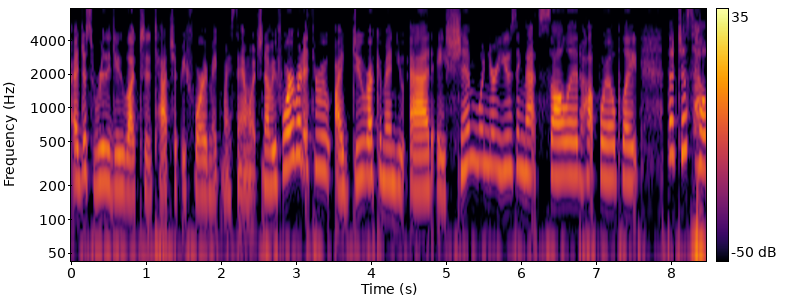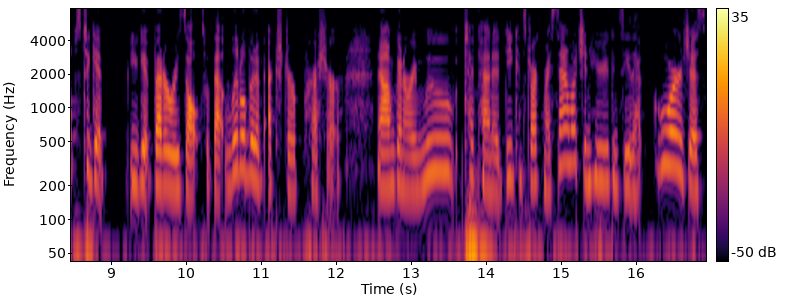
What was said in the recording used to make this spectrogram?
I just really do like to detach it before I make my sandwich. Now before I run it through, I do recommend you add a shim when you're using that solid hot foil plate. That just helps to get you get better results with that little bit of extra pressure. Now I'm going to remove to kind of deconstruct my sandwich and here you can see that gorgeous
